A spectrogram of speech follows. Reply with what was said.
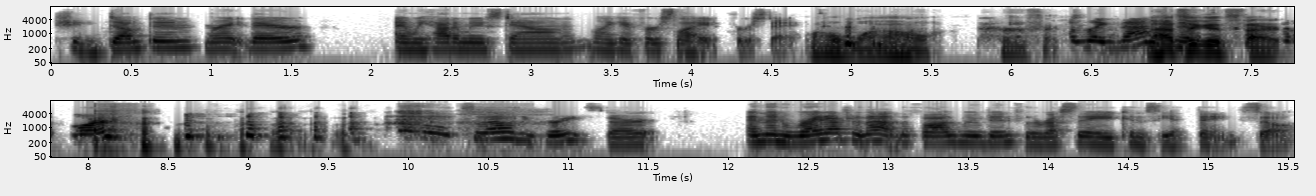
She dumped him right there. And we had a moose down like at first light, first day. Oh wow. Perfect. I was like, that's, That's a good start. so that was a great start. And then right after that, the fog moved in for the rest of the day. You couldn't see a thing. So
